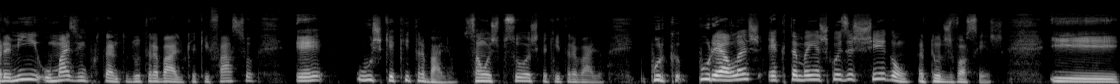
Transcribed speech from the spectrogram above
para mim, o mais importante do trabalho que aqui faço é os que aqui trabalham, são as pessoas que aqui trabalham, porque por elas é que também as coisas chegam a todos vocês. E,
